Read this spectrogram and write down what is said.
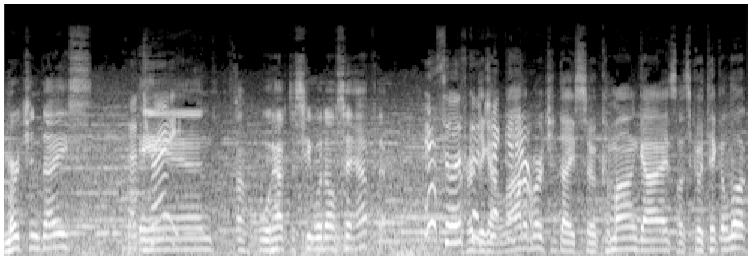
merchandise That's and uh, we'll have to see what else they have there. Yeah, so let's I heard go they got a lot of merchandise so come on guys, let's go take a look.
